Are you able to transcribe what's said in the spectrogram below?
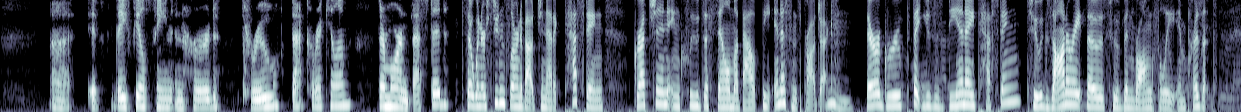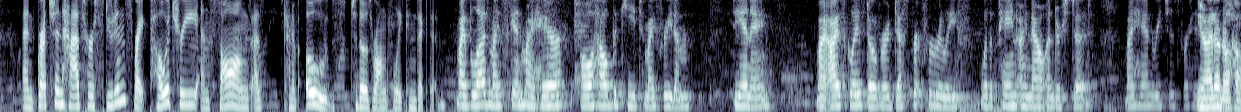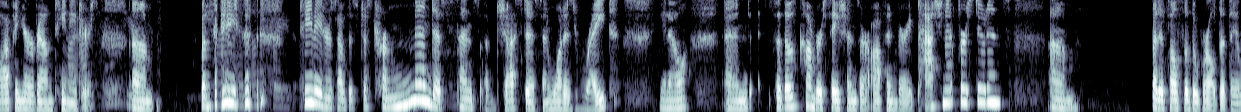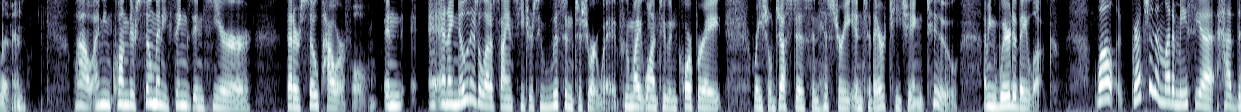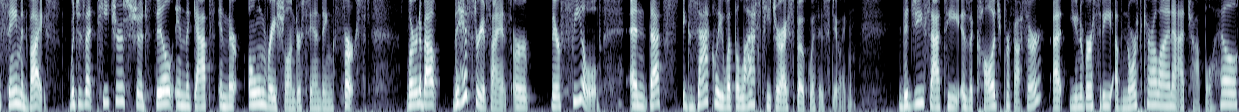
uh, if they feel seen and heard through that curriculum, they're more invested. So when her students learn about genetic testing, Gretchen includes a film about the Innocence Project. Mm. They're a group that uses DNA testing to exonerate those who have been wrongfully imprisoned. And Gretchen has her students write poetry and songs as kind of odes to those wrongfully convicted. My blood, my skin, my hair all held the key to my freedom. DNA, my eyes glazed over, desperate for relief, with a pain I now understood. My hand reaches for his. You know, I don't know how often you're around teenagers, um, but they. teenagers have this just tremendous sense of justice and what is right, you know? And so those conversations are often very passionate for students, um, but it's also the world that they live in. Wow. I mean, Kwong, there's so many things in here that are so powerful. And and I know there's a lot of science teachers who listen to shortwave who might want to incorporate racial justice and history into their teaching too. I mean, where do they look? Well, Gretchen and Letimicia had the same advice, which is that teachers should fill in the gaps in their own racial understanding first. Learn about the history of science or their field. And that's exactly what the last teacher I spoke with is doing. Viji Sathy is a college professor at University of North Carolina at Chapel Hill,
